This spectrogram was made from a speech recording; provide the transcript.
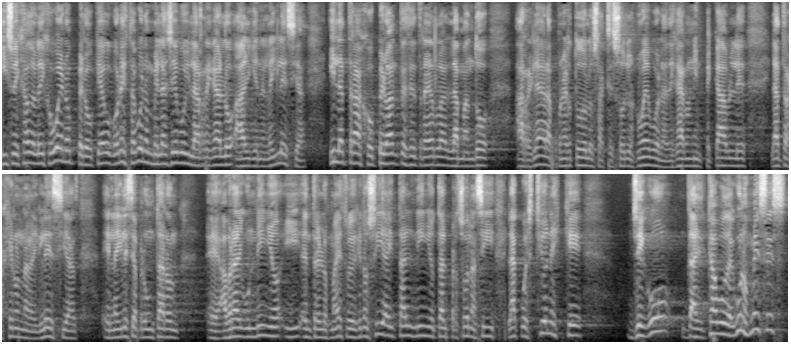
y su ahijado le dijo, bueno, pero ¿qué hago con esta? Bueno, me la llevo y la regalo a alguien en la iglesia. Y la trajo, pero antes de traerla la mandó a arreglar, a poner todos los accesorios nuevos, la dejaron impecable, la trajeron a la iglesia. En la iglesia preguntaron, eh, habrá algún niño y entre los maestros dijeron, sí, hay tal niño, tal persona, sí. La cuestión es que llegó al cabo de algunos meses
